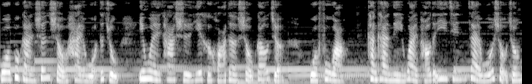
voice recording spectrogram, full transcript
我不敢伸手害我的主，因为他是耶和华的守膏者。我父啊，看看你外袍的衣襟在我手中，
